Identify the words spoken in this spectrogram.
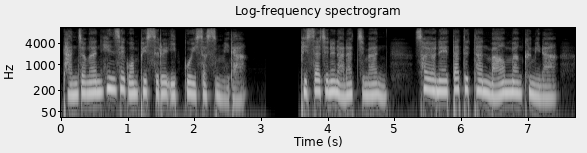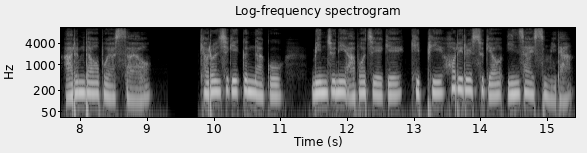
단정한 흰색 원피스를 입고 있었습니다. 비싸지는 않았지만 서연의 따뜻한 마음만큼이나 아름다워 보였어요. 결혼식이 끝나고 민준이 아버지에게 깊이 허리를 숙여 인사했습니다.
